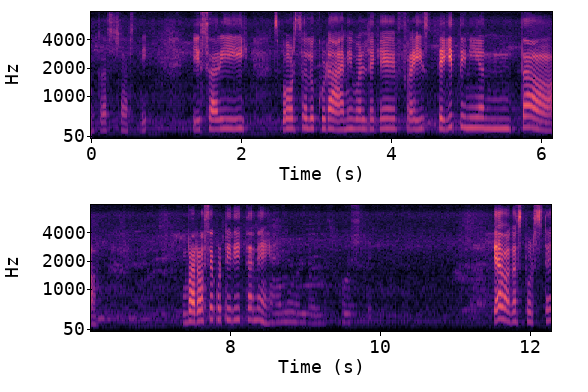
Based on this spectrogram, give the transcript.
ಇಂಟ್ರೆಸ್ಟ್ ಜಾಸ್ತಿ. ಈ ಸಾರಿ ಸ್ಪೋರ್ಟ್ಸಲ್ಲೂ ಕೂಡ ಆ್ಯನಿವಲ್ ಡೇಗೆ ಪ್ರೈಸ್ ತೆಗಿತೀನಿ ಅಂತ ಭರವಸೆ ಕೊಟ್ಟಿದ್ದೀ ತಾನೇ? ಯಾವಾಗ ಸ್ಪೋರ್ಟ್ಸ್ ಡೇ?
